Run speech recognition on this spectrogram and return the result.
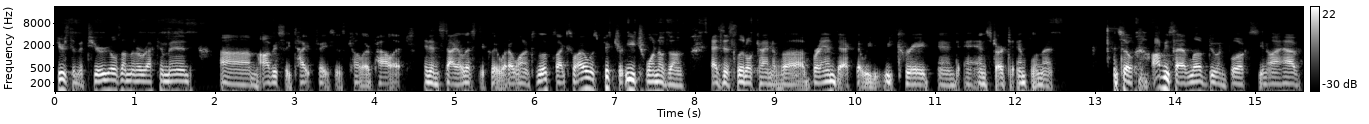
Here's the materials I'm going to recommend. Um, obviously typefaces, color palette, and then stylistically what I want it to look like. So I always picture each one of them as this little kind of a brand deck that we, we create and, and start to implement. And so obviously I love doing books. You know, I have,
